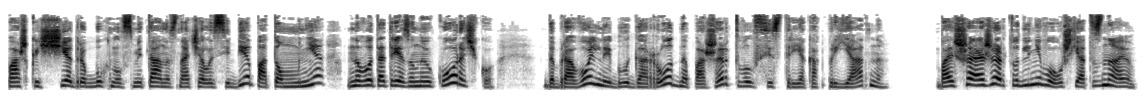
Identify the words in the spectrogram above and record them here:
Пашка щедро бухнул сметаны сначала себе, потом мне, но вот отрезанную корочку добровольно и благородно пожертвовал сестре, как приятно. Большая жертва для него, уж я-то знаю.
